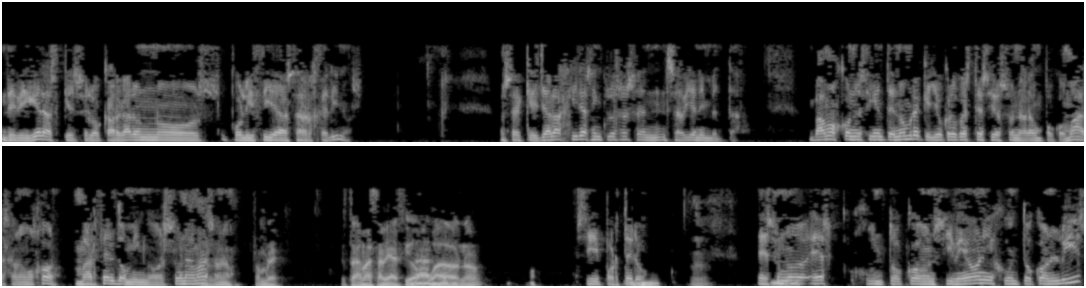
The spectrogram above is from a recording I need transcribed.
de Vigueras que se lo cargaron unos policías argelinos. O sea que ya las giras incluso se, se habían inventado. Vamos con el siguiente nombre que yo creo que este sí os sonará un poco más, a lo mejor. Marcel Domingo, ¿os suena más o no? Hombre, esto además había sido Claro. jugador, ¿no? Sí, portero. Mm. Es uno, es junto con Simeón y junto con Luis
